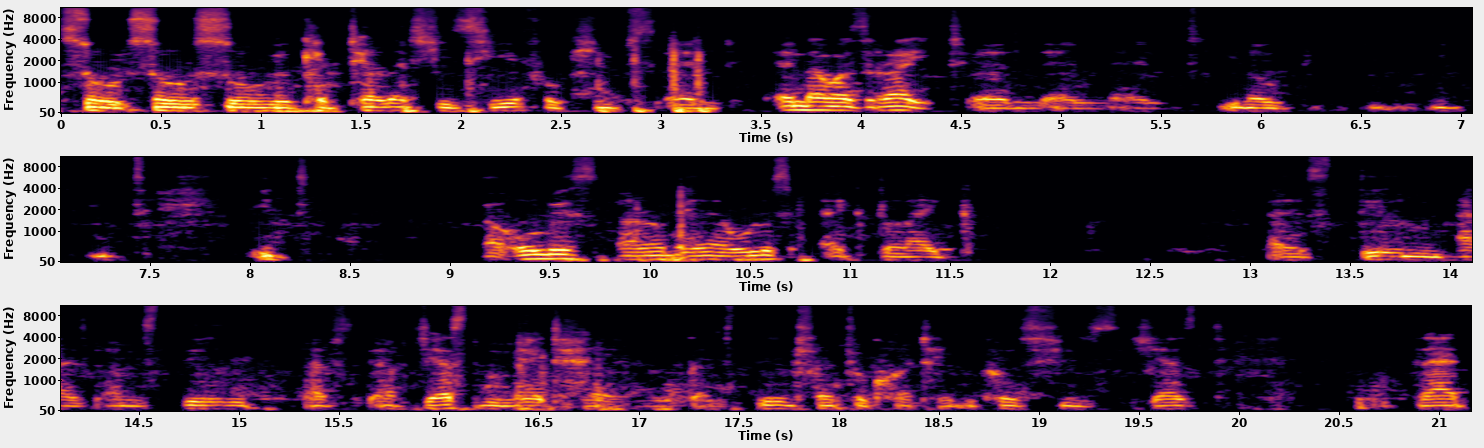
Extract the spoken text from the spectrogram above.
So, so, so you can tell that she's here for keeps, and and I was right, and and and you know, it, it I always around here I always act like I still, I, am still, I've, I've just met her. I'm still trying to court her because she's just that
